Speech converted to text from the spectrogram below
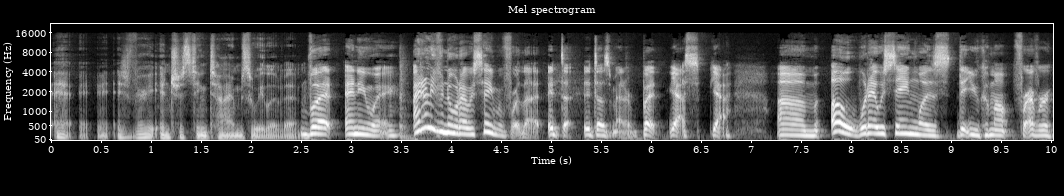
eh, eh, it's very interesting times we live in. But anyway, I don't even know what I was saying before that. It it doesn't matter. But yes, yeah. Um, oh, what I was saying was that you come out forever.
